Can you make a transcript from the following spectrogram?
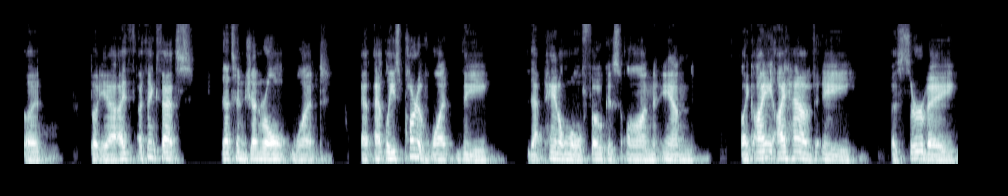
But but yeah, I I think that's that's in general what at, at least part of what the that panel will focus on and like I I have a a survey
